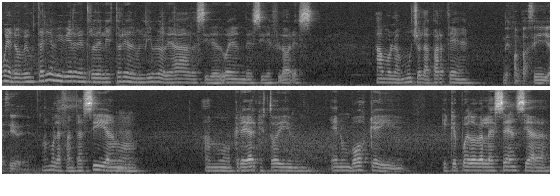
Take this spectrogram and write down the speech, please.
bueno, me gustaría vivir dentro de la historia de un libro de hadas y de duendes y de flores. Amo la- mucho la parte De fantasía, así de. Amo la fantasía, amo, Mm. amo creer que estoy en un bosque y, y que puedo ver la esencia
